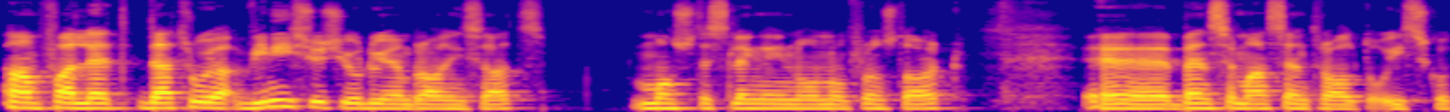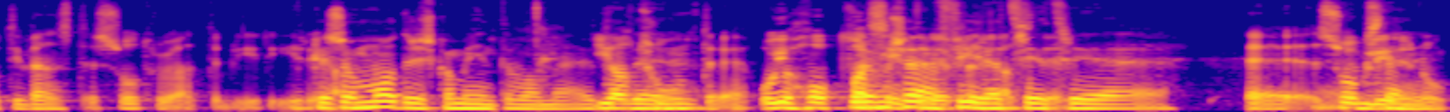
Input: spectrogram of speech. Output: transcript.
Anfallet, där tror jag Vinicius gjorde en bra insats. Måste slänga in honom från start. Eh, Benzema centralt och Isco till vänster. Så tror jag att det blir i Real. Så Modric kommer inte vara med? Jag tror inte det. Och jag hoppas inte det för 4-3-3? Eh, så blir det nog.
